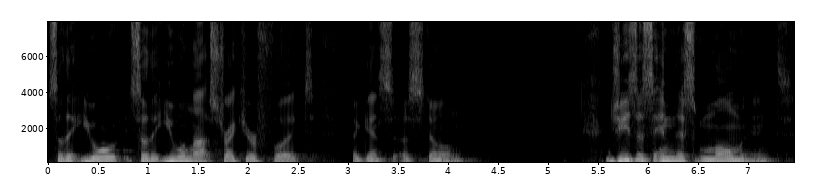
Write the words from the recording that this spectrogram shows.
so that, you so that you will not strike your foot against a stone. Jesus, in this moment,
